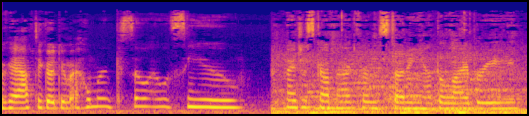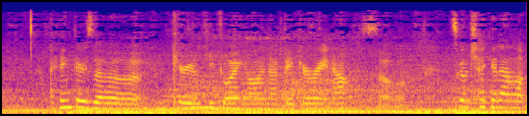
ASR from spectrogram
okay, I have to go do my homework, so I will see you. I just got back from studying at the library. I think there's a karaoke going on at Baker right now, so let's go check it out.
